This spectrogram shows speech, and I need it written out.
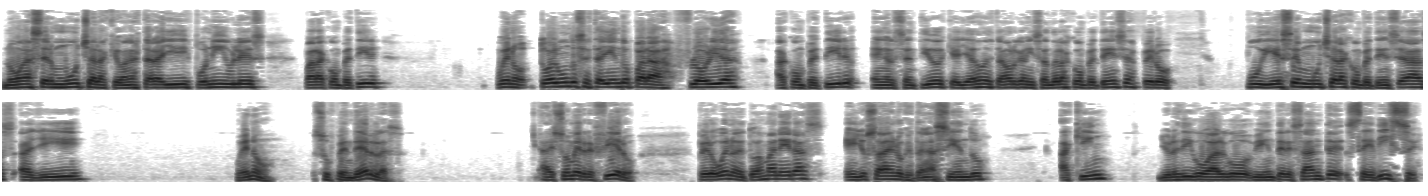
no van a ser muchas las que van a estar allí disponibles para competir. Bueno, todo el mundo se está yendo para Florida a competir en el sentido de que allá es donde están organizando las competencias, pero pudiesen muchas de las competencias allí, bueno, suspenderlas. A eso me refiero. Pero bueno, de todas maneras, ellos saben lo que están haciendo aquí yo les digo algo bien interesante. Se dice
